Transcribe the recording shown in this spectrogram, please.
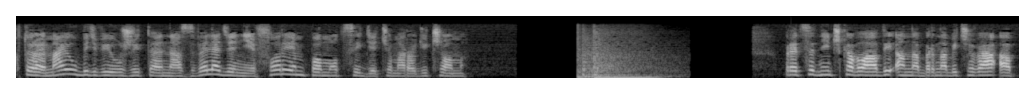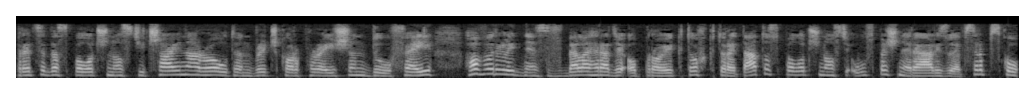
ktoré majú byť využité na zveľadenie foriem pomoci deťom a rodičom. Predsednička vlády Anna Brnabičová a predseda spoločnosti China Road and Bridge Corporation Du Fei hovorili dnes v Belehrade o projektoch, ktoré táto spoločnosť úspešne realizuje v Srbsku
